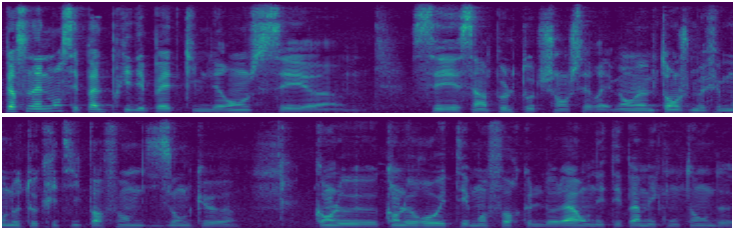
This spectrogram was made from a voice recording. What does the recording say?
personnellement, c'est pas le prix des pets qui me dérange, c'est euh, un peu le taux de change, c'est vrai. Mais en même temps, je me fais mon autocritique parfois en me disant que quand le quand l'euro était moins fort que le dollar, on n'était pas mécontent de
